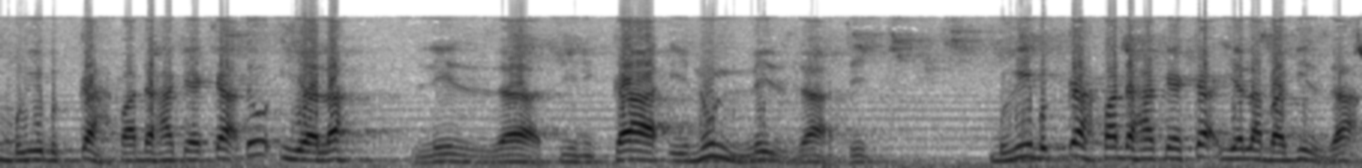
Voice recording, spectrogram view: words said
beri bekah pada hakikat tu ialah lizzati kainun lizzati beri bekah pada hakikat ialah bagi zat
